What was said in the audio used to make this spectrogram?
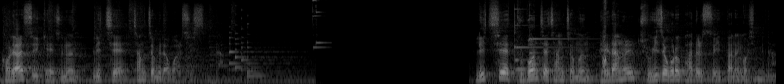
거래할 수 있게 해주는 리츠의 장점이라고 할 수 있습니다. 리츠의 두 번째 장점은 배당을 주기적으로 받을 수 있다는 것입니다.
